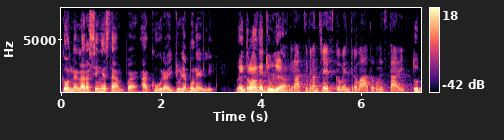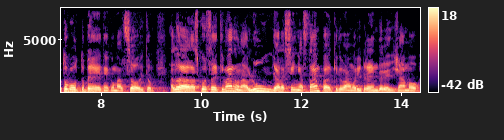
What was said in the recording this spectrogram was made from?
con la rassegna stampa a cura di Giulia Bonelli. Bentrovata Giulia. Grazie Francesco, ben trovato, come stai? Tutto molto bene come al solito. Allora la scorsa settimana una lunga rassegna stampa che dovevamo riprendere diciamo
